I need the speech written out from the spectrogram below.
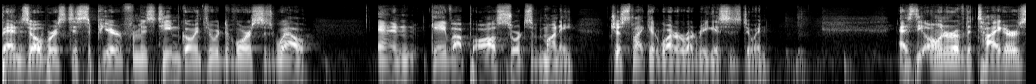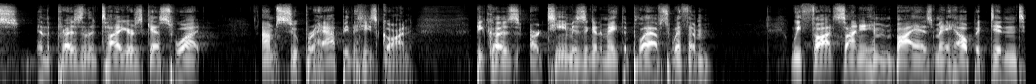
Ben Zobrist disappeared from his team going through a divorce as well and gave up all sorts of money, just like Eduardo Rodriguez is doing. As the owner of the Tigers and the president of the Tigers, guess what? I'm super happy that he's gone because our team isn't going to make the playoffs with him. We thought signing him and Baez may help. It didn't.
